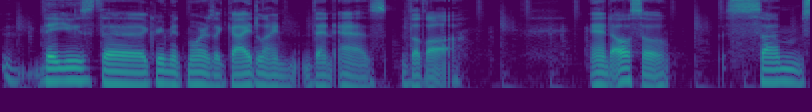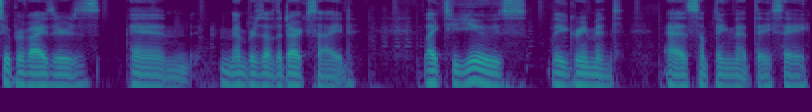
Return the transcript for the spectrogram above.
they use the agreement more as a guideline than as the law. And also, some supervisors and members of the dark side like to use the agreement as something that they say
